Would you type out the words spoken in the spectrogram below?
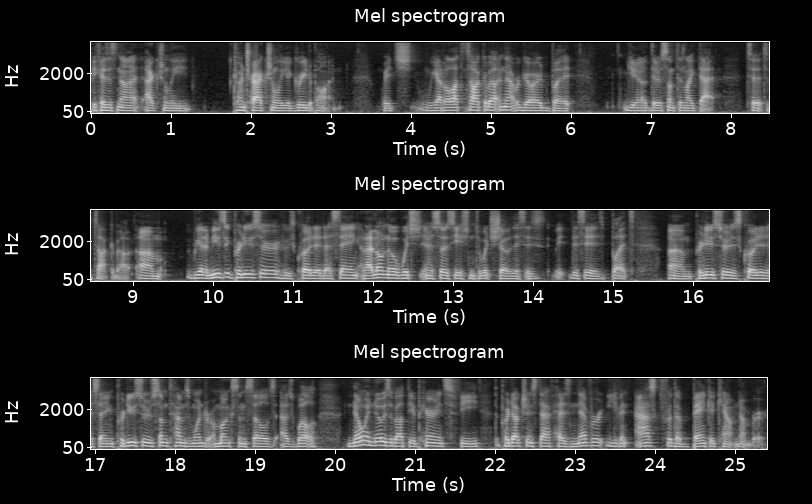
because it's not actually contractually agreed upon which we got a lot to talk about in that regard but you know, there's something like that to, to talk about. Um, we had a music producer who's quoted as saying, and I don't know which in association to which show this is this is, but um, producers quoted as saying, producers sometimes wonder amongst themselves as well. No one knows about the appearance fee. The production staff has never even asked for the bank account number,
